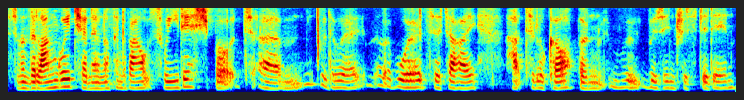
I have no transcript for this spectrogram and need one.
some of the language. I know nothing about Swedish, but um, there were words that I had to look up and w- was interested in.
